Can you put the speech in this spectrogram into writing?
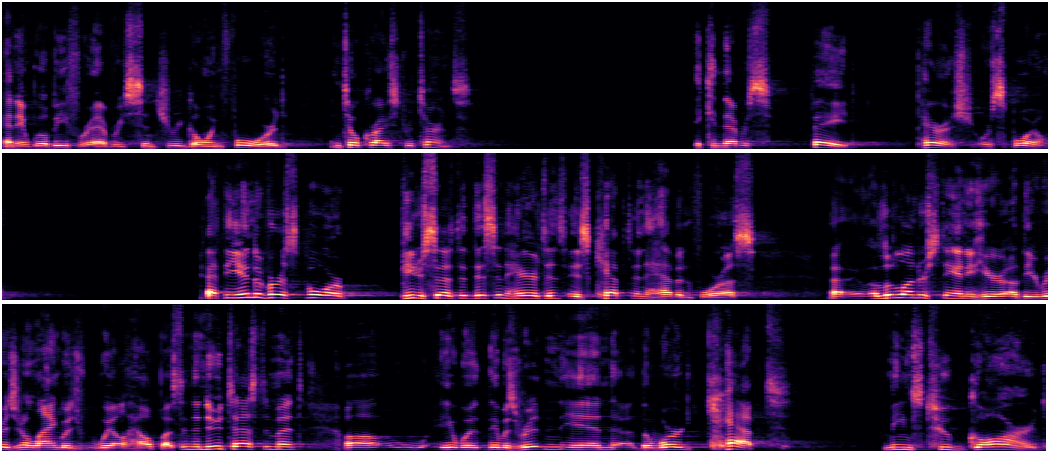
And it will be for every century going forward until Christ returns. It can never fade, perish, or spoil. At the end of verse 4, Peter says that this inheritance is kept in heaven for us. Uh, a little understanding here of the original language will help us. In the New Testament, uh, it, was, it was written in the word kept means to guard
